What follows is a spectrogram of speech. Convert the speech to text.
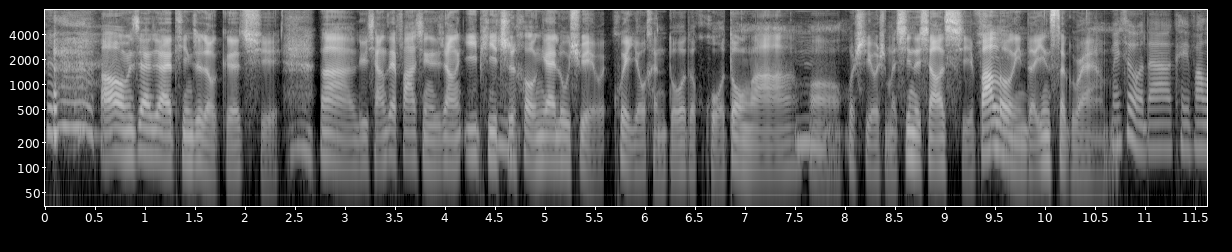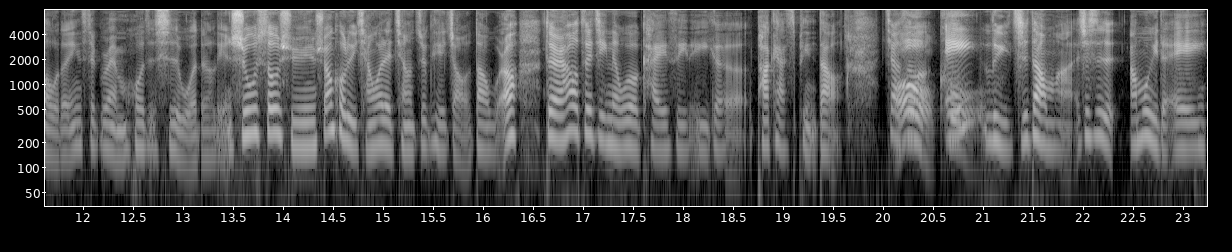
对，好，我们现在就来听这首歌曲。那吕强在发行了这张 EP 之后，应该陆续也会有很多的活动啊，哦，或是有什么新的消息，follow 你的 Instagram。没错，大家可以 follow 我的 Instagram 或者是我的脸书，搜寻“双口吕蔷薇”的强就可以找到我。然后对，然后最近呢，我有开自己的一个 podcast 频道，叫做 A 吕知道吗？就是阿木语的 A，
